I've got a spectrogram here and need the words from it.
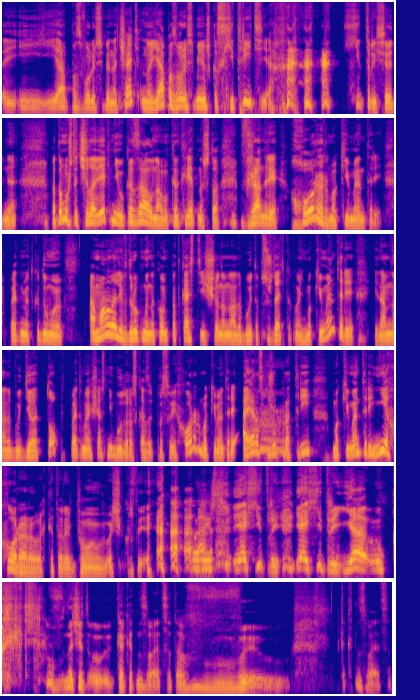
я позволю себе начать, но я позволю себе немножко схитрить. Я хитрый сегодня. Потому что человек не указал нам конкретно, что в жанре хоррор мокюментари. Поэтому я такой думаю, а мало ли вдруг мы на каком-нибудь подкасте еще нам надо будет обсуждать какой-нибудь мокюментари, и нам надо будет делать топ, поэтому я сейчас не буду рассказывать про свои хоррор мокюментари, а я расскажу про три мокюментари не хорроровых, которые, по-моему, очень крутые. Я хитрый, я хитрый, я, значит, как это называется? Это в- как это называется?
